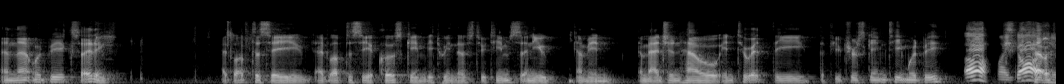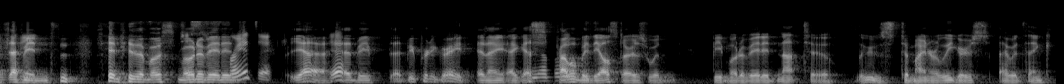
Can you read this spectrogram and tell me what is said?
and that would be exciting. I'd love to see. I'd love to see a close game between those two teams. And you, I mean, imagine how into it the the futures game team would be. Oh my gosh! Would, I mean, they'd be the most motivated. Frantic. Yeah, yeah, that'd be that'd be pretty great. And I, I guess probably the All Stars would be motivated not to lose to minor leaguers. I would think.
